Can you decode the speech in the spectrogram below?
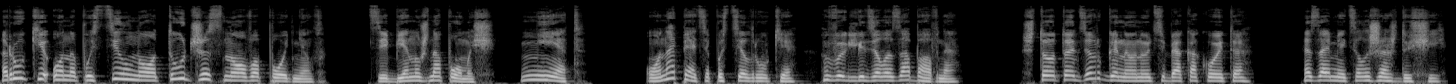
Руки он опустил, но тут же снова поднял. «Тебе нужна помощь». «Нет». Он опять опустил руки. Выглядело забавно. «Что-то дерганый он у тебя какой-то», — заметил жаждущий.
